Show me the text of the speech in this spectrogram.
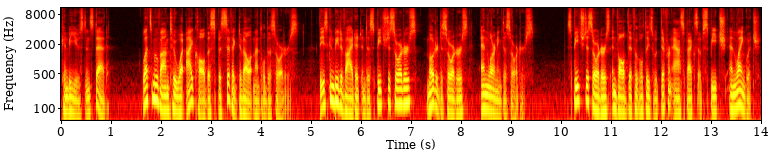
can be used instead. Let's move on to what I call the specific developmental disorders. These can be divided into speech disorders, motor disorders, and learning disorders. Speech disorders involve difficulties with different aspects of speech and language.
